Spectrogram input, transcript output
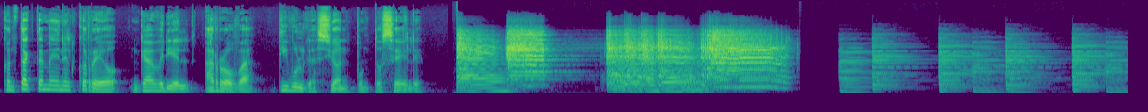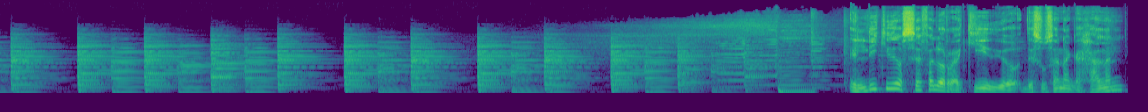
contáctame en el correo gabriel.divulgación.cl. El líquido cefalorraquídeo de Susana Cahalan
